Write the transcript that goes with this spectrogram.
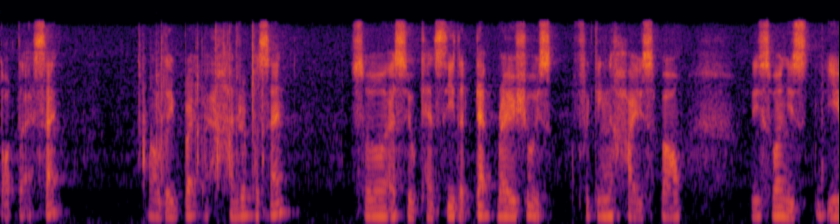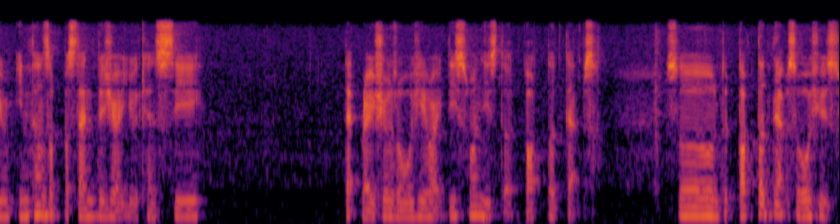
total asset multiplied by 100% so as you can see the debt ratio is freaking high as well. This one is in, in terms of percentage right you can see debt ratios over here right? This one is the total debts so the debts over here is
